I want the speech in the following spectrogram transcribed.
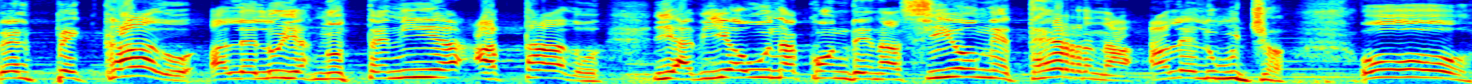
El pecado, aleluya, nos tenía atados y había una condenación eterna, aleluya. Oh,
